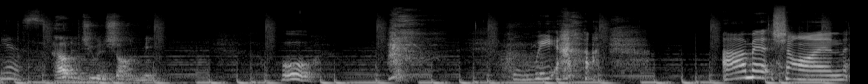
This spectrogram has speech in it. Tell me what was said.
Yes. how did you and Sean meet? Ooh. we. I met Sean. Uh,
